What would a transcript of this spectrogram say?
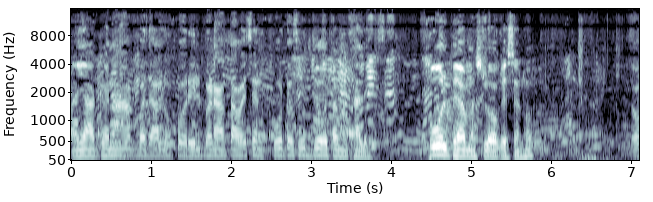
અહીંયા ઘણા બધા લોકો રીલ બનાવતા હોય છે ને ફોટોશૂટ જુઓ તમે ખાલી. ફૂલ ફેમસ લોકેશન હો. તો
